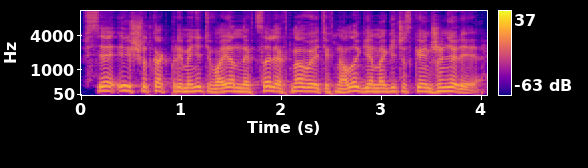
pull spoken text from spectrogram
все ищут, как применить в военных целях новые технологии магической инженерии.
